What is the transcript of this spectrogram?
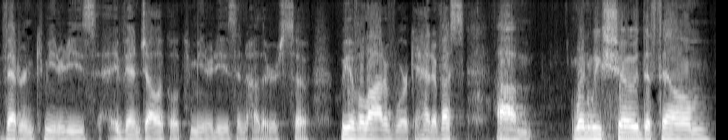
veteran communities, evangelical communities, and others. So we have a lot of work ahead of us. Um, when we showed the film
